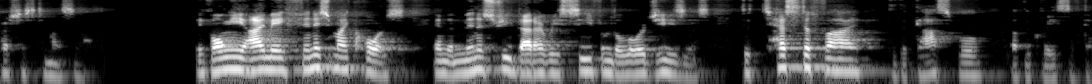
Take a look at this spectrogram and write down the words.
precious to myself if only I may finish my course in the ministry that I received from the Lord Jesus to testify to the gospel of the grace of God.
